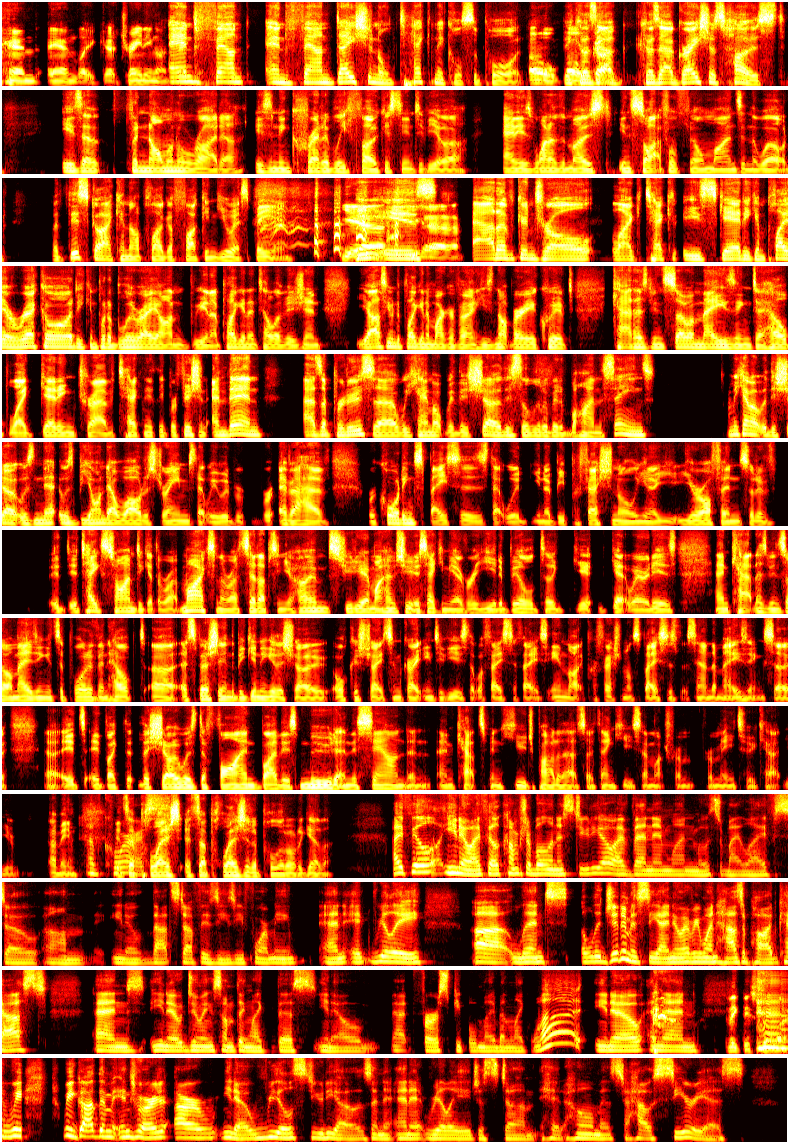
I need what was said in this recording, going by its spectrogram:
and and like uh, training on and found and foundational technical support. Oh, oh, because our because our gracious host is a phenomenal writer, is an incredibly focused interviewer, and is one of the most insightful film minds in the world. But this guy cannot plug a fucking USB in. Yeah, he is yeah. out of control. Like tech, he's scared. He can play a record. He can put a Blu-ray on. You know, plug in a television. You ask him to plug in a microphone. He's not very equipped. Cat has been so amazing to help, like getting Trav technically proficient. And then, as a producer, we came up with this show. This is a little bit of behind the scenes. When we came up with the show, it was ne- it was beyond our wildest dreams that we would re- ever have recording spaces that would you know be professional. You know, you're often sort of it, it takes time to get the right mics and the right setups in your home studio. My home studio is taking me over a year to build to get, get where it is. And Kat has been so amazing and supportive and helped, uh, especially in the beginning of the show, orchestrate some great interviews that were face to face in like professional spaces that sound amazing. So uh, it's it like the, the show was defined by this mood and this sound, and and Kat's been a huge part of that. So thank you so much from from me too, Kat. You, I mean, Of course, it's a pleasure. It's a pleasure to pull it all together. I feel, you know, I feel comfortable in a studio. I've been in one most of my life. So, um, you know, that stuff is easy for me. And it really uh, lent a legitimacy. I know everyone has a podcast and, you know, doing something like this, you know, at first people might have been like, what, you know, and then I think they still we we got them into our our you know real studios and and it really just um, hit home as to how serious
